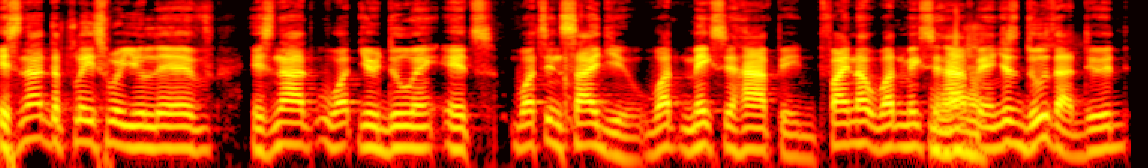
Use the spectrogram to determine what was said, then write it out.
it's not the place where you live. It's not what you're doing. It's what's inside you. What makes you happy. Find out what makes you yeah. happy, and just do that, dude.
